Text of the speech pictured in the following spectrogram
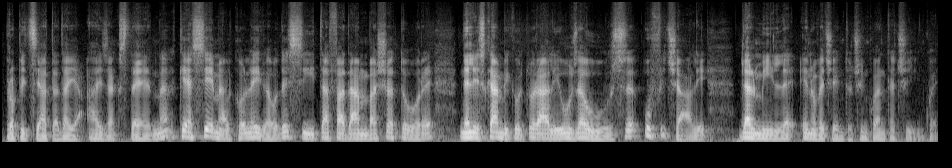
propiziata da Isaac Stern, che assieme al collega odessita fa da ambasciatore negli scambi culturali USA-URSS ufficiali dal 1955.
